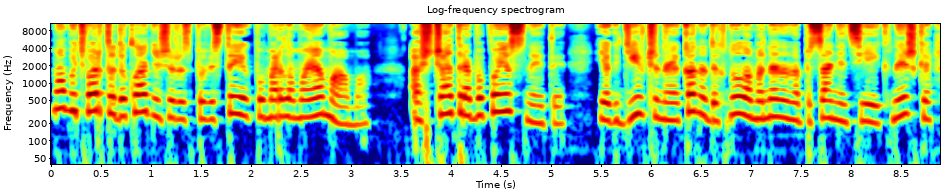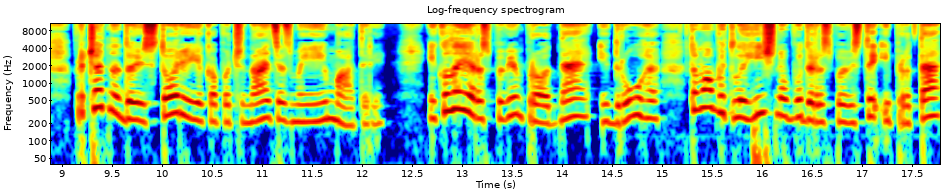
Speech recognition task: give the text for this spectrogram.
Мабуть, варто докладніше розповісти, як померла моя мама. А ще треба пояснити, як дівчина, яка надихнула мене на написання цієї книжки, причетна до історії, яка починається з моєї матері. І коли я розповім про одне і друге, то, мабуть, логічно буде розповісти і про те,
